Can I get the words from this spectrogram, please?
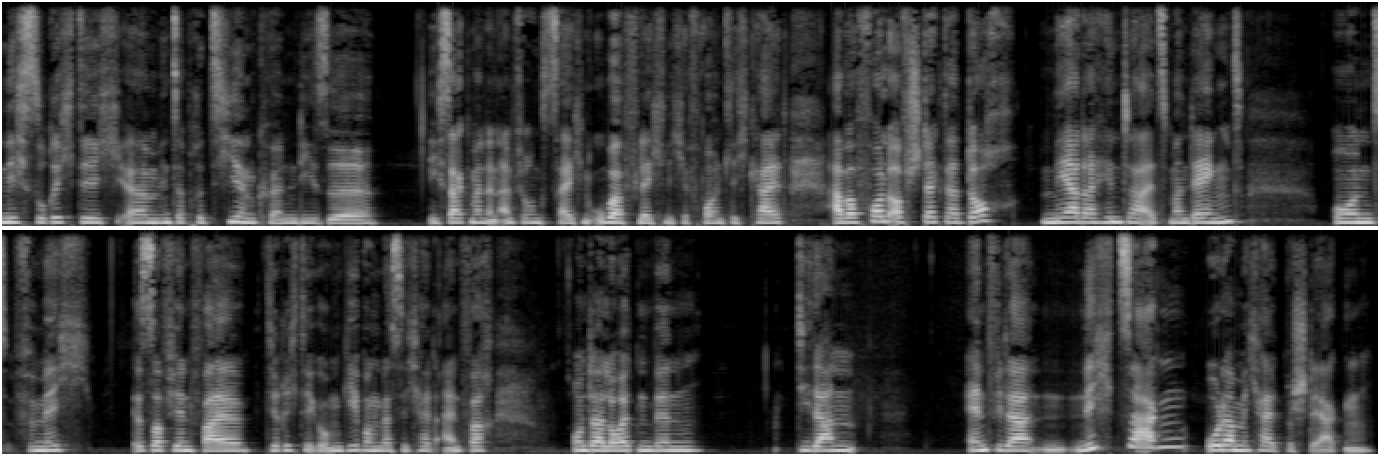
nicht so richtig ähm, interpretieren können, diese, ich sag mal in Anführungszeichen, oberflächliche Freundlichkeit. Aber voll oft steckt da doch mehr dahinter, als man denkt. Und für mich ist auf jeden Fall die richtige Umgebung, dass ich halt einfach unter Leuten bin, die dann entweder nichts sagen oder mich halt bestärken.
